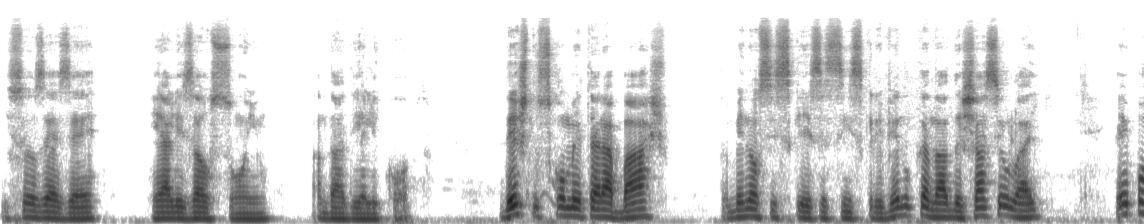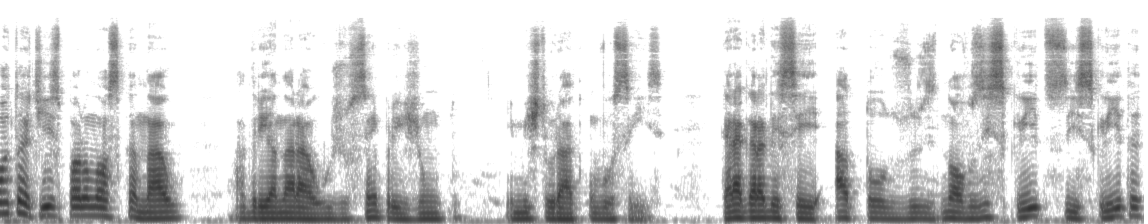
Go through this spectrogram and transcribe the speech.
de seu Zezé realizar o sonho andar de helicóptero? Deixe nos comentários abaixo. Também não se esqueça de se inscrever no canal, deixar seu like. É importantíssimo para o nosso canal. Adriano Araújo, sempre junto e misturado com vocês. Quero agradecer a todos os novos inscritos e inscritas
